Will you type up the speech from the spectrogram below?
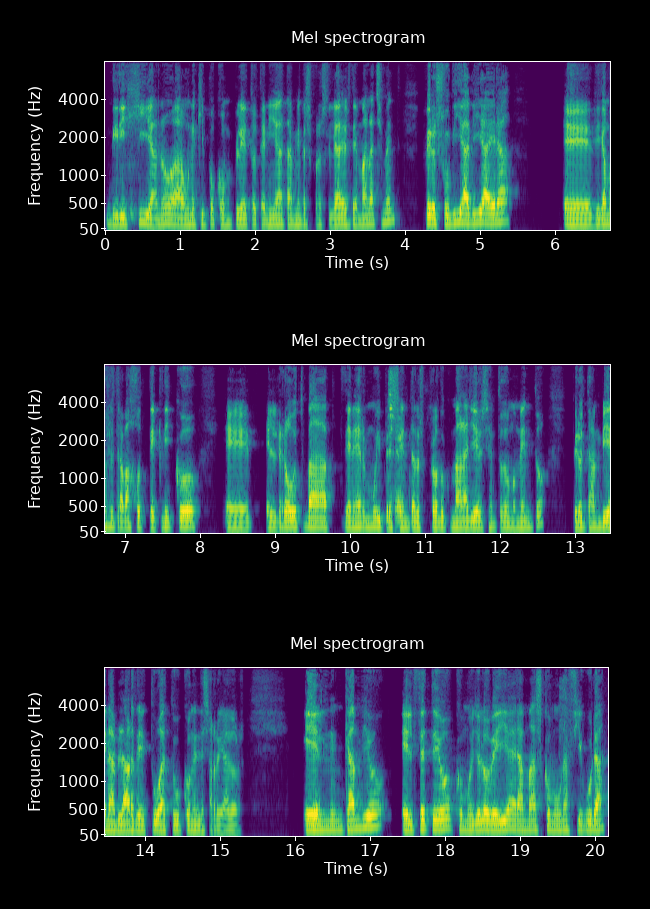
dirigía ¿no? a un equipo completo. Tenía también responsabilidades de management, pero su día a día era eh, digamos, el trabajo técnico, eh, el roadmap, tener muy presente a los product managers en todo momento, pero también hablar de tú a tú con el desarrollador. En, cambio, el CTO, como yo lo veía, era más como una figura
